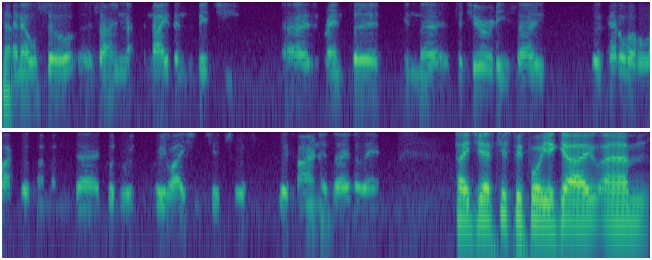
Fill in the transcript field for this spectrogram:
Yep. and also so N- Nathan's bitch uh, ran third in the futurity, so we've had a lot of luck with them and uh, good re- relationships with with owners over there. Hey Jeff, just before you go, um,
